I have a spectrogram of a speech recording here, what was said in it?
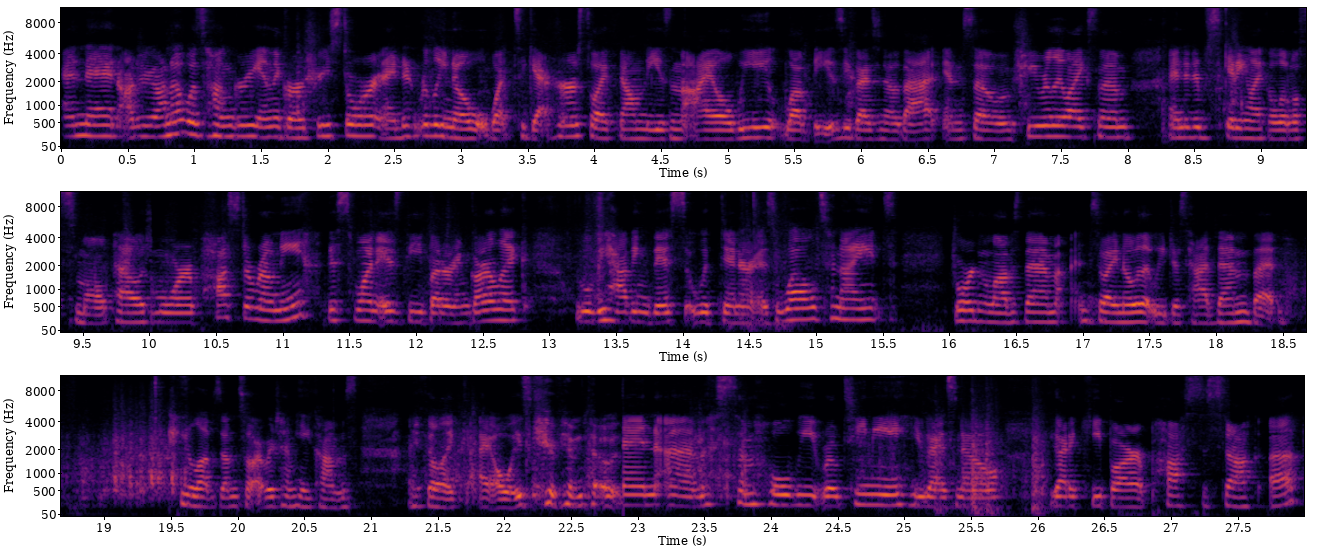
And then Audrianna was hungry in the grocery store and I didn't really know what to get her, so I found these in the aisle. We love these, you guys know that. And so she really likes them. I ended up just getting like a little small pouch. More Pasta Roni. This one is the butter and garlic. We will be having this with dinner as well tonight. Jordan loves them, and so I know that we just had them, but he loves them, so every time he comes, I feel like I always give him those. And um, some whole wheat rotini. You guys know you gotta keep our pasta stock up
